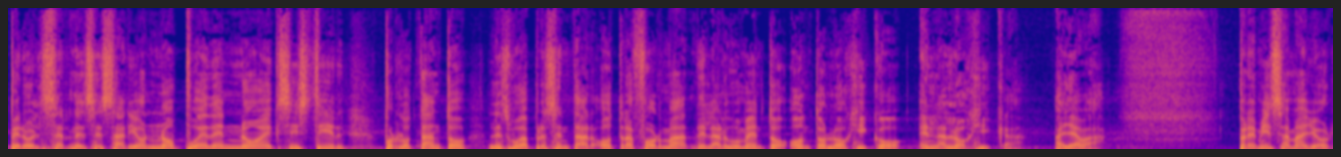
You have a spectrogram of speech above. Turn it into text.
pero el ser necesario no puede no existir. Por lo tanto, les voy a presentar otra forma del argumento ontológico en la lógica. Allá va. Premisa mayor,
